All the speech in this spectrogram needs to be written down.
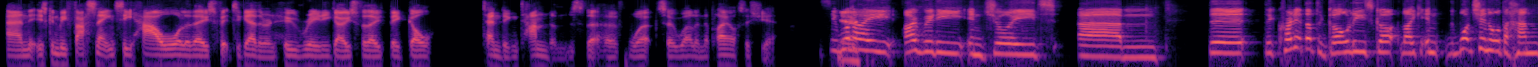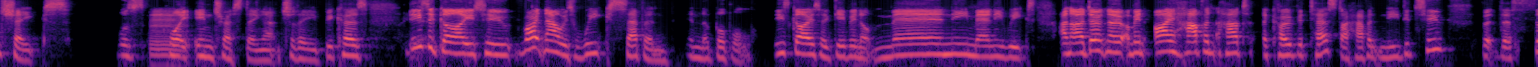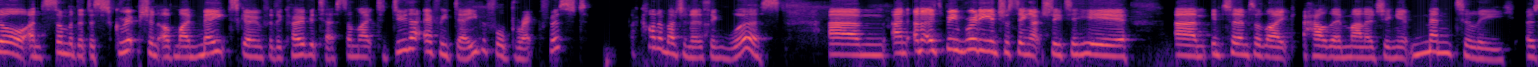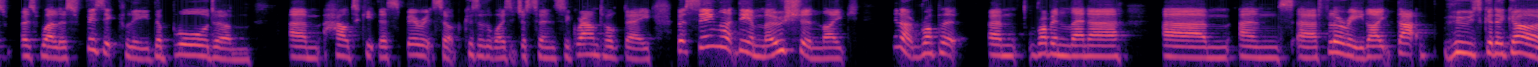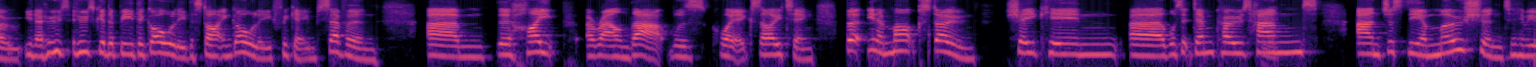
And it's going to be fascinating to see how all of those fit together and who really goes for those big goaltending tandems that have worked so well in the playoffs this year. See, yeah. what I I really enjoyed um, the the credit that the goalies got, like in watching all the handshakes was mm. quite interesting actually because these are guys who right now is week seven in the bubble these guys are giving up many, many weeks. And I don't know, I mean, I haven't had a COVID test, I haven't needed to, but the thought and some of the description of my mates going for the COVID test, I'm like, to do that every day before breakfast? I can't imagine anything worse. Um, and, and it's been really interesting actually to hear um, in terms of like how they're managing it mentally as as well as physically, the boredom, um, how to keep their spirits up because otherwise it just turns to Groundhog Day. But seeing like the emotion, like you know Robert, um, Robin Lehner, um, and uh, Fleury, like that. Who's gonna go? You know, who's who's gonna be the goalie, the starting goalie for Game Seven? Um, the hype around that was quite exciting. But you know, Mark Stone shaking, uh, was it Demko's hand? and just the emotion to him.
